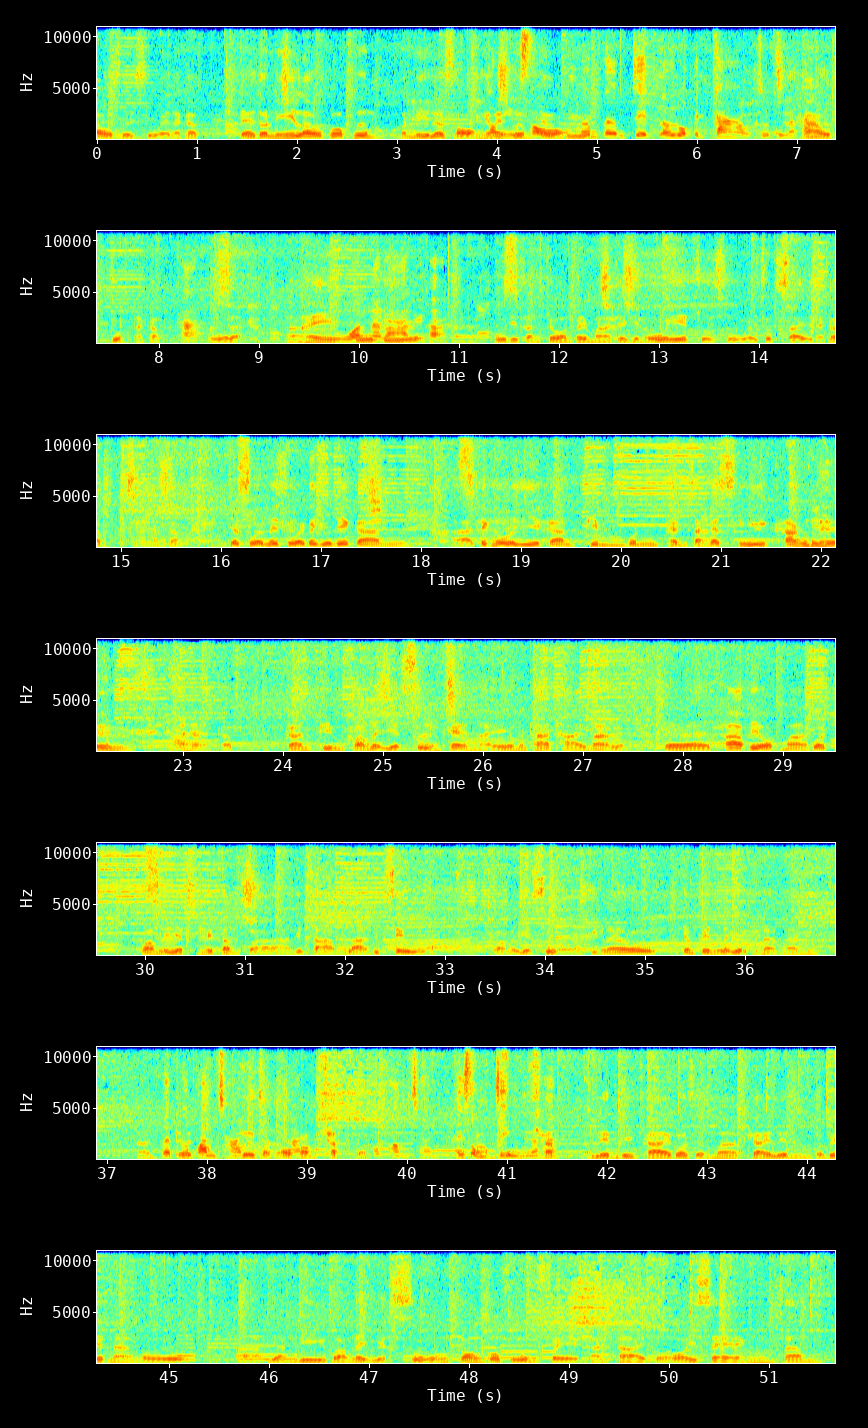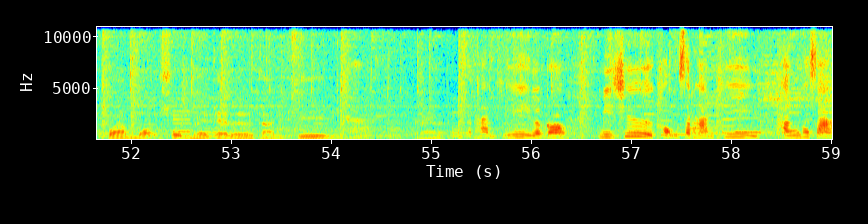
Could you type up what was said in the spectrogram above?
สวยๆนะครับ แต่ตอนนี้เราก็เพิ่มมันมีอยู่แล้ว2ใช่เราไหมมีอยู่เพิ่มสอเติมงอีกเพิ่มเติมเจ็ดแล้วรวมเป็น9จุดโอ้นะคะเก้าจุดนะครับค่ะโอ้ละอ่าให้ทั่วผู้นาที่ราเลยค่ะอ่าผู้ที่สัญจรไปมาจะเห็นโอเอสสวยๆ สดใสนะครับนะครับ จะสวยไม่สวยก็อยู่ที่การอ่าเทคโนโลยีการพิมพ์บนแผ่นสังกะสีอีกครั้งหนึ่งค่ะนะฮะครับ การพิมพ์ความละเอียดสูงแค่ไหนมันท้าทายมากเลย แต่ภาพที่ออกมาก็ความละเอียดไม่ต่ำกว่า13ล้านพิกเซลอยู่แล้วความละเอียดสูงจริงๆแล้วจำเป็นละเอียดขนาดนั้นนะแต่เพื่อความชัดด้วยใช่ไหมเอาคคะวามชัดก่อนเอาความชัดให้สมจริงนะชัคะดอ่าเลนส์ที่ใช้ก็ส่วนมากใช้เลนส์ประเภทนาโน อ่าอย่างดีความละเอียดสูงกล้องก็ฟูลเฟรมการถ่ายก็คอยแสงตามความเหมาะสมในแต่ละสถานที่ค่ะนะฮะ สถานที่แล้วก็ครับ มีชื่อของสถานที่ทั้งภาษา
